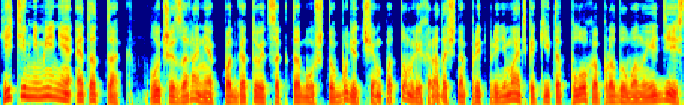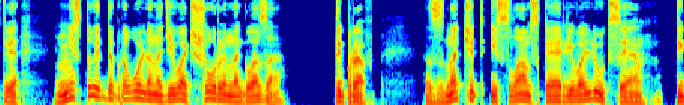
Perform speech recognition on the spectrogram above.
И тем не менее это так. Лучше заранее подготовиться к тому, что будет, чем потом лихорадочно предпринимать какие-то плохо продуманные действия. Не стоит добровольно надевать шуры на глаза. Ты прав. Значит, исламская революция. Ты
